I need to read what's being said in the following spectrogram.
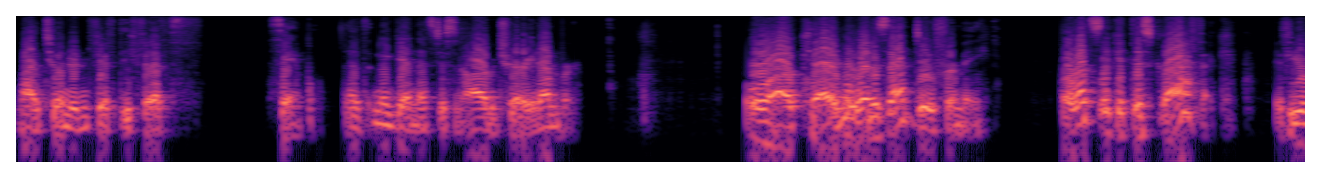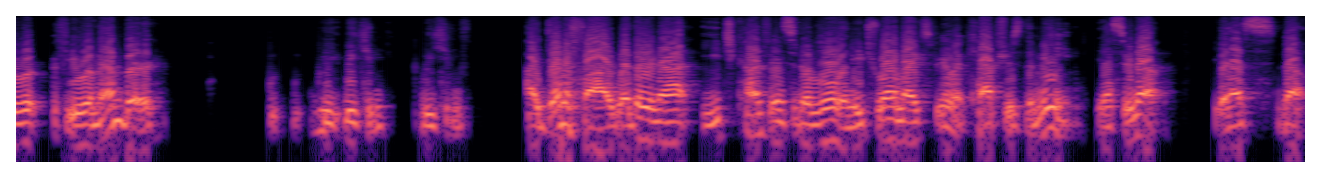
my 255th sample. That, and again, that's just an arbitrary number. Well, okay, well, what does that do for me? Well, let's look at this graphic. If you, if you remember, we, we, can, we can identify whether or not each confidence interval in each run of my experiment captures the mean. Yes or no? Yes, no.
